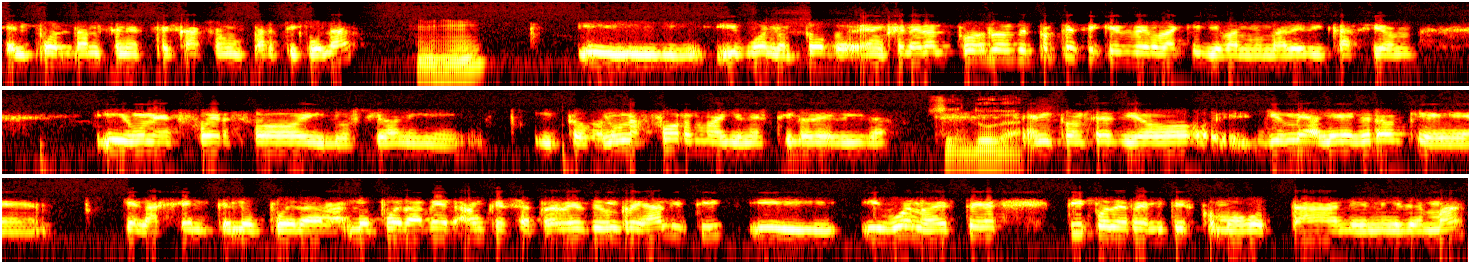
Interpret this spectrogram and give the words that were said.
el pole dance en este caso en particular. y, y bueno, todo, en general todos los deportes sí que es verdad que llevan una dedicación y un esfuerzo, ilusión y, y todo, en una forma y un estilo de vida. Sin duda. Entonces yo, yo me alegro que, que la gente lo pueda lo pueda ver, aunque sea a través de un reality. Y, y bueno, este tipo de realities como Got Talent y demás,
